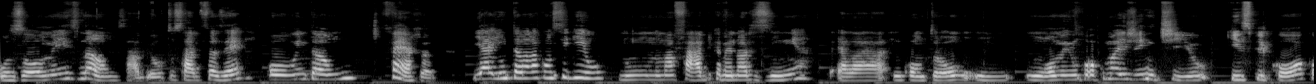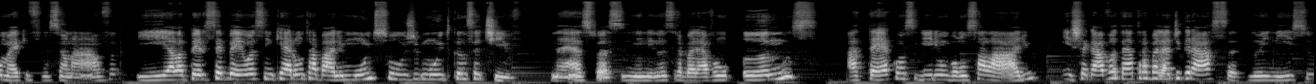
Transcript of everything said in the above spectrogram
os homens não, sabe? Ou tu sabe fazer, ou então te ferra. E aí, então, ela conseguiu, num, numa fábrica menorzinha, ela encontrou um, um homem um pouco mais gentil que explicou como é que funcionava. E ela percebeu, assim, que era um trabalho muito sujo e muito cansativo. né? As, as meninas trabalhavam anos até conseguirem um bom salário e chegavam até a trabalhar de graça no início,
